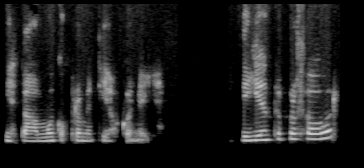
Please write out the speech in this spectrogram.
y estaban muy comprometidos con ella. Siguiente, por favor.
